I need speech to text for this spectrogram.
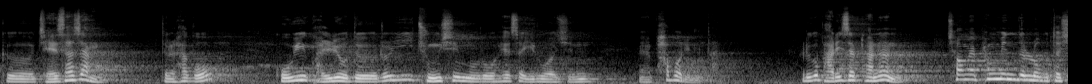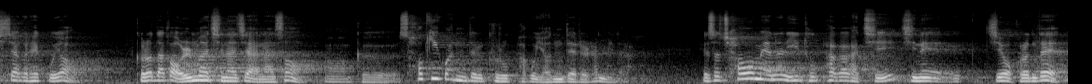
그 제사장들하고 고위 관료들을 이 중심으로 해서 이루어진 예, 파벌입니다. 그리고 바리새파는 처음에 평민들로부터 시작을 했고요. 그러다가 얼마 지나지 않아서 어, 그 서기관들 그룹하고 연대를 합니다. 그래서 처음에는 이 두 파가 같이 지냈지요. 그런데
